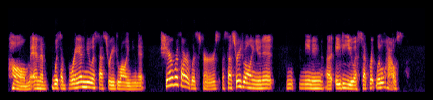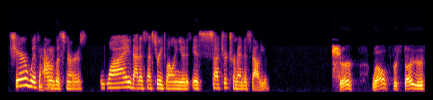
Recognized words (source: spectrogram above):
home and a, with a brand new accessory dwelling unit, share with our listeners, accessory dwelling unit, meaning a ADU, a separate little house, share with mm-hmm. our listeners why that accessory dwelling unit is such a tremendous value. Sure. Well, for starters,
